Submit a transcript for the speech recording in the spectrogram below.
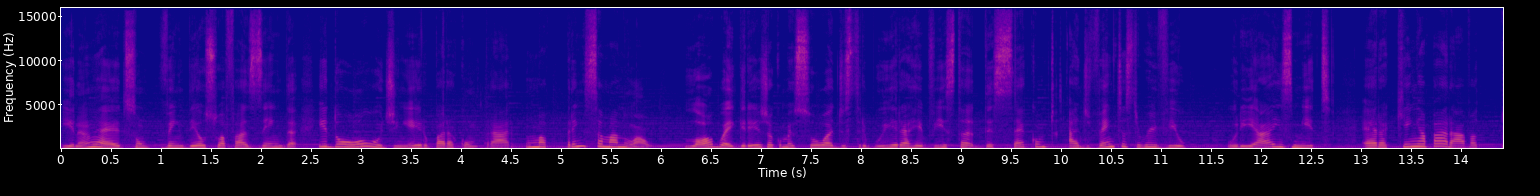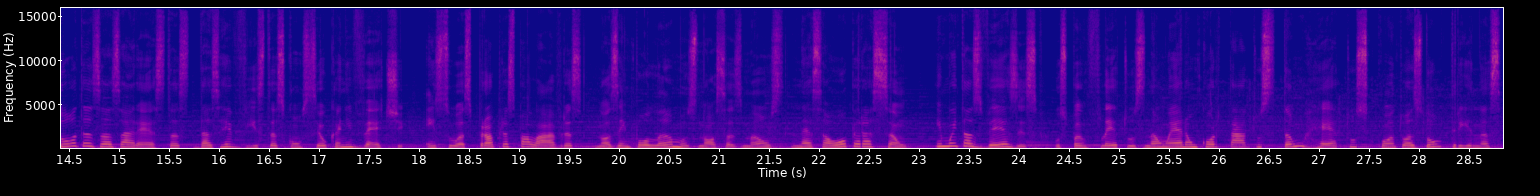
Irã Edson vendeu sua fazenda e doou o dinheiro para comprar uma prensa manual. Logo, a igreja começou a distribuir a revista The Second Adventist Review. Uriah Smith era quem aparava todas as arestas das revistas com seu canivete. Em suas próprias palavras, nós empolamos nossas mãos nessa operação e muitas vezes os panfletos não eram cortados tão retos quanto as doutrinas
